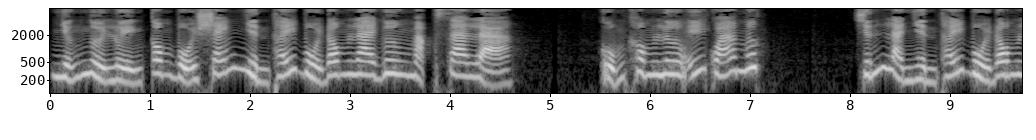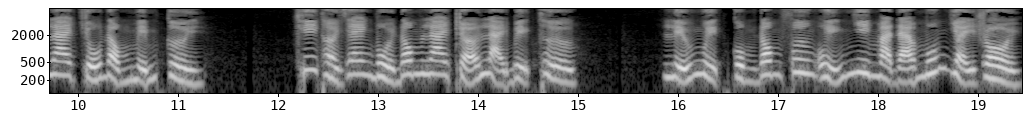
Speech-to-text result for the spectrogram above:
Những người luyện công buổi sáng nhìn thấy Bùi Đông Lai gương mặt xa lạ. Cũng không lưu ý quá mức. Chính là nhìn thấy Bùi Đông Lai chủ động mỉm cười. Khi thời gian Bùi Đông Lai trở lại biệt thự. Liễu Nguyệt cùng Đông Phương Uyển Nhi mà đã muốn dậy rồi.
